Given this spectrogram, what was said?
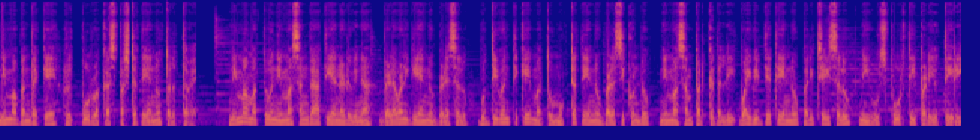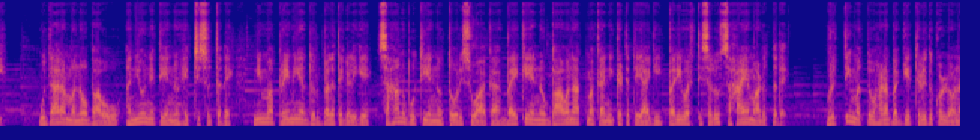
ನಿಮ್ಮ ಬಂಧಕ್ಕೆ ಹೃತ್ಪೂರ್ವಕ ಸ್ಪಷ್ಟತೆಯನ್ನು ತರುತ್ತವೆ. ನಿಮ್ಮ ಮತ್ತು ನಿಮ್ಮ ಸಂಗಾತಿಯ ನಡುವಿನ ಬೆಳವಣಿಗೆಯನ್ನು ಬೆಳೆಸಲು ಬುದ್ಧಿವಂತಿಕೆ ಮತ್ತು ಮುಕ್ತತೆಯನ್ನು ಬಳಸಿಕೊಂಡು ನಿಮ್ಮ ಸಂಪರ್ಕದಲ್ಲಿ ವೈವಿಧ್ಯತೆಯನ್ನು ಪರಿಚಯಿಸಲು ನೀವು ಸ್ಫೂರ್ತಿ ಪಡೆಯುತ್ತೀರಿ. ಉದಾರ ಮನೋಭಾವವು ಅನ್ಯೋನ್ಯತೆಯನ್ನು ಹೆಚ್ಚಿಸುತ್ತದೆ. ನಿಮ್ಮ ಪ್ರೇಮಿಯ ದುರ್ಬಲತೆಗಳಿಗೆ ಸಹಾನುಭೂತಿಯನ್ನು ತೋರಿಸುವಾಗ ಬಯಕೆಯನ್ನು ಭಾವನಾತ್ಮಕ ನಿಕಟತೆಯಾಗಿ ಪರಿವರ್ತಿಸಲು ಸಹಾಯ ಮಾಡುತ್ತದೆ. ವೃತ್ತಿ ಮತ್ತು ಹಣ ಬಗ್ಗೆ ತಿಳಿದುಕೊಳ್ಳೋಣ.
